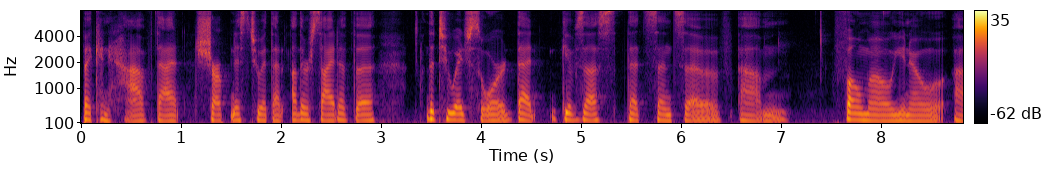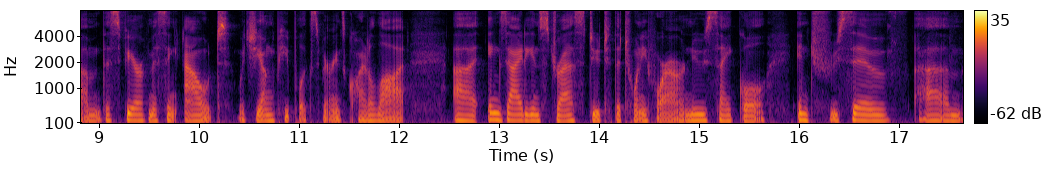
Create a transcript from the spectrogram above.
but can have that sharpness to it, that other side of the, the two edged sword that gives us that sense of um, FOMO, you know, um, this fear of missing out, which young people experience quite a lot. Uh, anxiety and stress due to the 24 hour news cycle, intrusive um,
